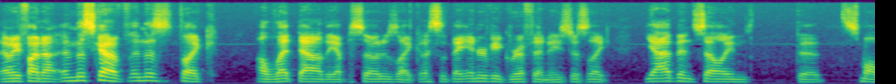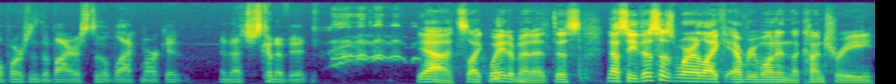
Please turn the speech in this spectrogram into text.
and we find out, and this kind of, and this like a letdown of the episode is like, so they interview Griffin. And he's just like, "Yeah, I've been selling the small portions of the virus to the black market, and that's just kind of it." yeah. It's like, wait a minute. This now, see, this is where like everyone in the country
